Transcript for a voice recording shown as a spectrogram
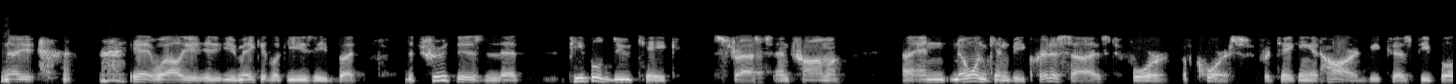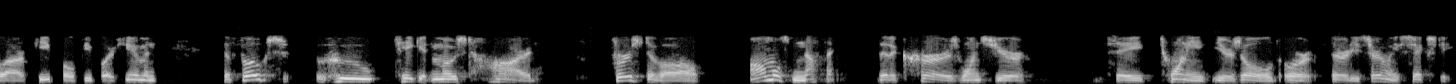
no, you, yeah, well, you, you make it look easy, but the truth is that people do take stress and trauma uh, and no one can be criticized for, of course, for taking it hard because people are people, people are human. The folks who take it most hard, first of all, almost nothing that occurs once you're, say, 20 years old or 30, certainly 60,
